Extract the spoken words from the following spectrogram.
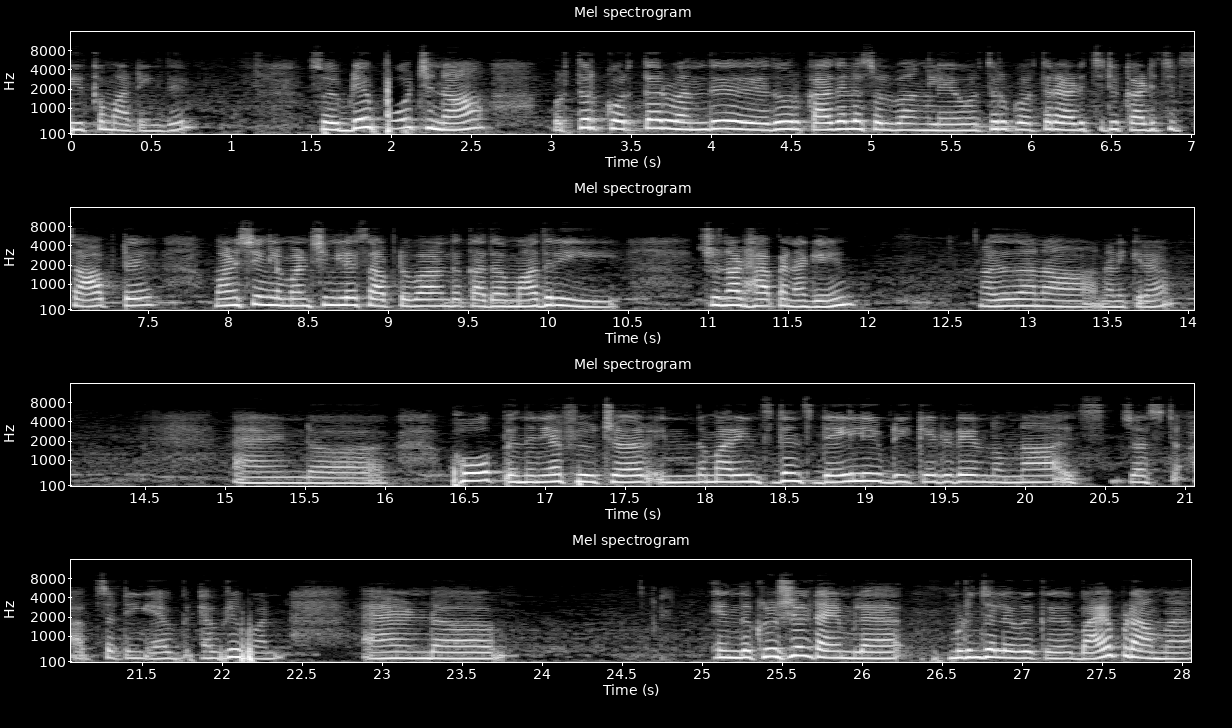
இருக்க மாட்டேங்குது. ஸோ இப்படியே போச்சுன்னா ஒருத்தருக்கு ஒருத்தர் வந்து ஏதோ ஒரு கதையில் சொல்லுவாங்களே ஒருத்தருக்கு ஒருத்தர் அடிச்சுட்டு கடிச்சிட்டு சாப்பிட்டு மனுஷங்களை மனுஷங்களே சாப்பிட்டு வாழ்ந்த கதை மாதிரி ஷுட் நாட் ஹேப்பன் அகெயின் அதுதான் நான் நினைக்கிறேன். அண்ட் ஹோப் இந்த நியர் ஃப்யூச்சர் இந்த மாதிரி இன்சிடென்ட்ஸ் டெய்லி இப்படி கேட்டுகிட்டே இருந்தோம்னா it's just upsetting every every one and இந்த குரூஷியல் டைமில் முடிஞ்ச அளவுக்கு பயப்படாமல்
